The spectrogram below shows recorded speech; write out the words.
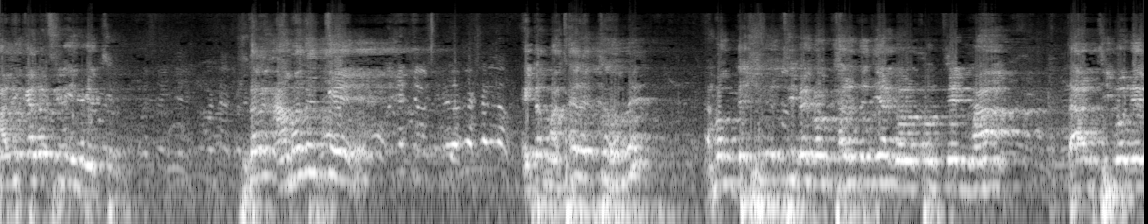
মালিকানা ফিরিয়ে দিয়েছে। সুতরাং আমাদেরকে এটা মাথায় রাখতে হবে এবং দেশনেত্রী বেগম খালেদা জিয়া গণতন্ত্রের মা, তার জীবনের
